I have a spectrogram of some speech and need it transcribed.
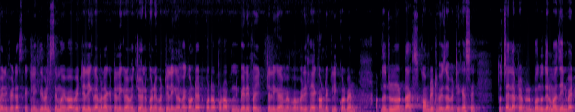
ভেরিফাই টাস্কে ক্লিক দেবেন সেম ওইভাবে টেলিগ্রামের আগে টেলিগ্রামে জয়েন করে নেবেন। টেলিগ্রাম অ্যাকাউন্ট অ্যাড করার পর আপনি ভেরিফাই টেলিগ্রামে বা ভেরিফাই অ্যাকাউন্টে ক্লিক করবেন। আপনার জন্য টাস্ক কমপ্লিট হয়ে যাবে, ঠিক আছে? তো চাইলে আপনি আপনার বন্ধুদের মাঝে ইনভাইট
